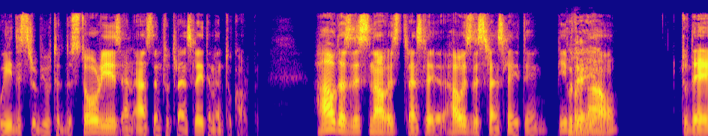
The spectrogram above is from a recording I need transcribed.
we distributed the stories and asked them to translate them into carpet how does this now is translate how is this translating people Today, yeah. now today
